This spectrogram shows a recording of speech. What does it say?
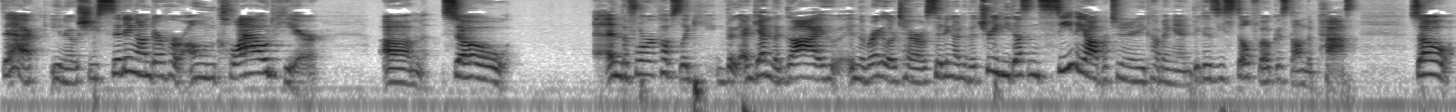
deck, you know, she's sitting under her own cloud here um, so, and the Four of Cups, like the, again, the guy who, in the regular tarot sitting under the tree, he doesn't see the opportunity coming in because he's still focused on the past. So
